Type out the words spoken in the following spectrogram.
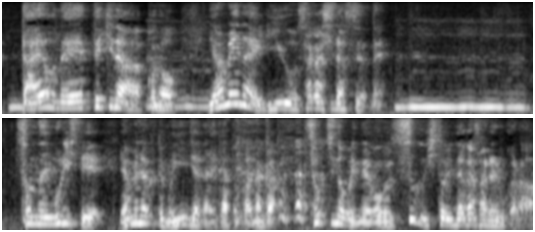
「だよね」的なこのうんやめない理由を探し出すよねあうんそんなに無理してやめなくてもいいんじゃないかとかなんか そっちの方にねもうすぐ人に流されるから。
